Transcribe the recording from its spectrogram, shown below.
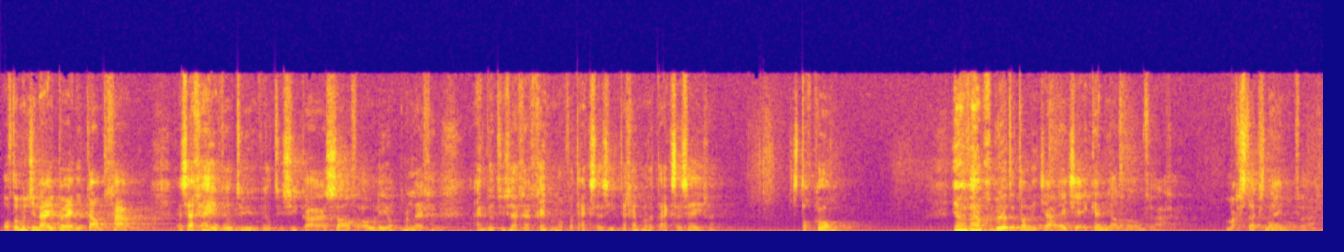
Of dan moet je naar je predikant gaan en zeggen, hey, wilt u, wilt u ziekenhuiszalfolie op me leggen? En wilt u zeggen, geef me nog wat extra ziekte, geef me wat extra zegen? Dat is toch krom? Ja, maar waarom gebeurt het dan niet? Ja, weet je, ik ken niet allemaal om vragen. Je mag straks naar hemel vragen.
